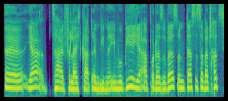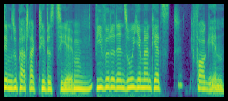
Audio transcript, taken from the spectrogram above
äh, ja, zahlt vielleicht gerade irgendwie eine Immobilie ab oder sowas. Und das ist aber trotzdem ein super attraktives Ziel. Mhm. Wie würde denn so jemand jetzt vorgehen?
